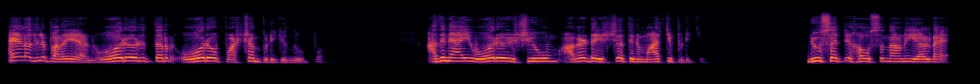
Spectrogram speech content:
അയാൾ അതിൽ പറയുകയാണ് ഓരോരുത്തർ ഓരോ പക്ഷം പിടിക്കുന്നു ഇപ്പോൾ അതിനായി ഓരോ ഇഷ്യൂവും അവരുടെ ഇഷ്ടത്തിന് മാറ്റിപ്പിടിക്കും. ന്യൂസ് അറ്റ് ഹൗസ് എന്നാണ് ഇയാളുടെ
